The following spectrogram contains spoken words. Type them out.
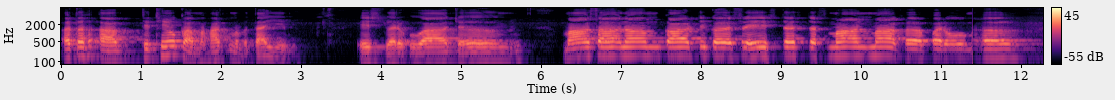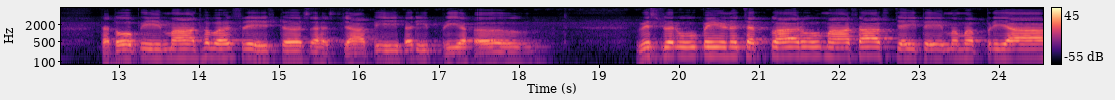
अतः आप तिथियों का महात्म बताइए। ईश्वर उवाच, मासानां कार्तिक श्रेष्ठ तस्मान माघ परो तथोपि माधव श्रेष्ठ सहस्यापि हरिप्रिय। विश्वरूपेण चत्वारो मासाश्चैते मम प्रिया।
